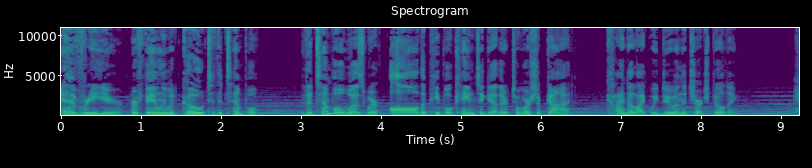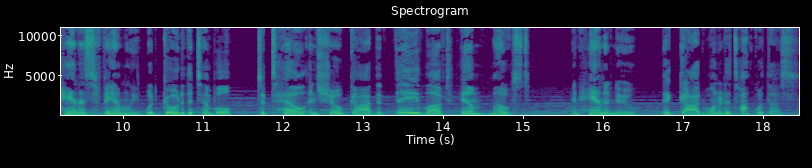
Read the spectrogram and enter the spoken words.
Every year, her family would go to the temple. The temple was where all the people came together to worship God, kind of like we do in the church building. Hannah's family would go to the temple to tell and show God that they loved Him most. and Hannah knew that God wanted to talk with us.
